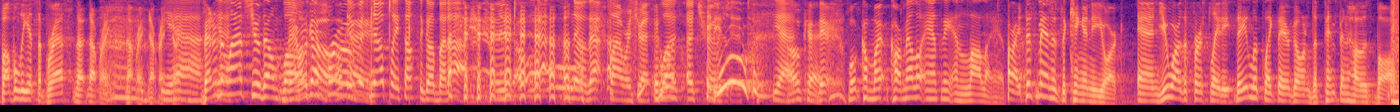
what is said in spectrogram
bubbly at the breast. Not, not right. Not right. Not right. not right. Yeah, Better than last year though. Well, There we go. improved. Okay. There was no place else to go but up. That- no, that flower dress was, was atrocious. Yes. Okay. very- Well, Car- Carmelo Anthony and Lala Anthony. All right, this man is the king of New York, and you are the first lady. They look like they are going to the Pimp and Hose ball.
